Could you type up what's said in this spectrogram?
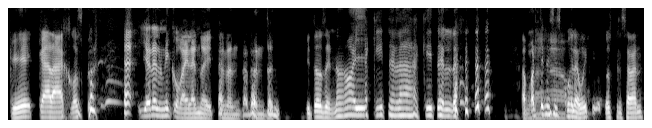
¿qué carajos? Con... Yo era el único bailando ahí. tan, tan, tan, tan. Y todos de, no, ya quítala, quítala. Aparte en esa Wow. escuela, güey, todos pensaban,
